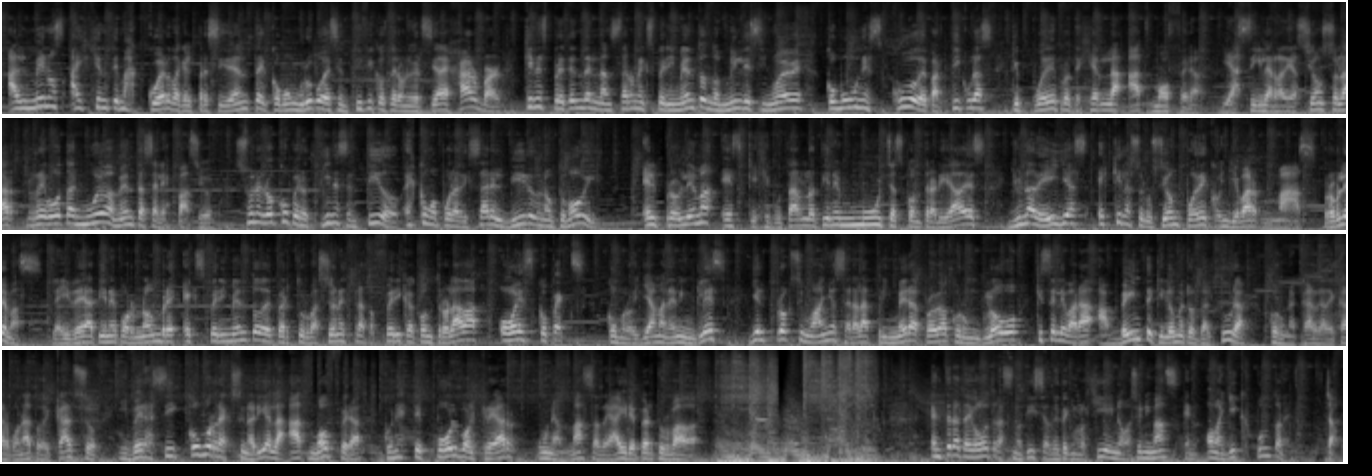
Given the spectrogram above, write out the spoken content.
al menos hay gente más cuerda que el presidente, como un grupo de científicos de la Universidad de Harvard, quienes pretenden lanzar un experimento en 2019 como un escudo de partículas que puede proteger la atmósfera. Y así la radiación solar rebota nuevamente hacia el espacio. Suena loco, pero tiene sentido. Es como polarizar el vidrio de un automóvil. El problema es que ejecutarlo tiene muchas contrariedades y una de ellas es que la solución puede conllevar más problemas. La idea tiene por nombre Experimento de Perturbación Estratosférica Controlada o ESCOPEX, como lo llaman en inglés, y el próximo año será la primera prueba con un globo que se elevará a 20 kilómetros de altura con una carga de carbonato de calcio y ver así cómo reaccionaría la atmósfera con este polvo al crear una masa de aire perturbada. Entérate de otras noticias de tecnología, innovación y más en omageek.net. Chao.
